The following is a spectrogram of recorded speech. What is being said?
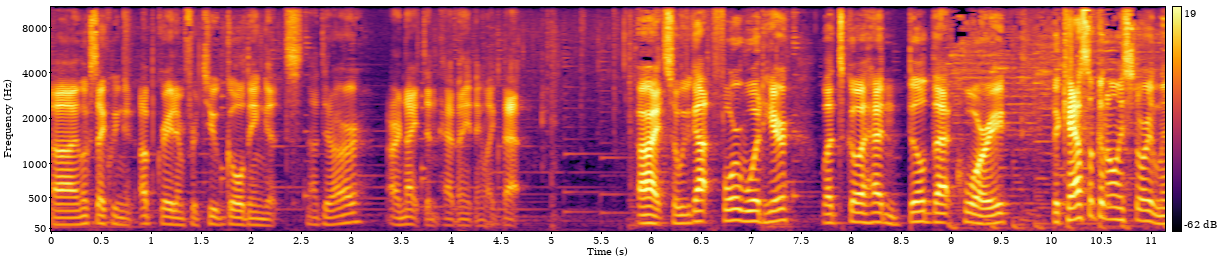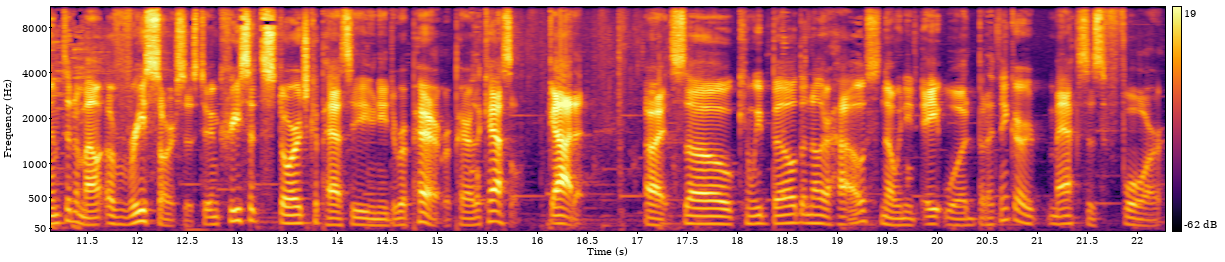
Uh, it looks like we can upgrade him for two gold ingots. Now, did our our knight didn't have anything like that? All right, so we've got four wood here. Let's go ahead and build that quarry. The castle can only store a limited amount of resources. To increase its storage capacity, you need to repair it. Repair the castle. Got it. All right, so can we build another house? No, we need eight wood, but I think our max is four.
